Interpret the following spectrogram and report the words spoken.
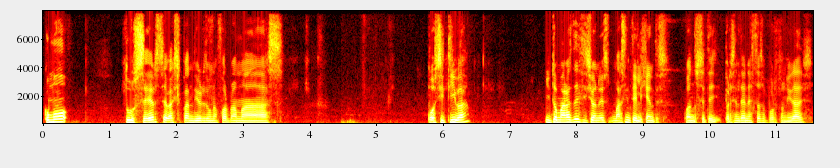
cómo tu ser se va a expandir de una forma más positiva y tomarás decisiones más inteligentes cuando se te presenten estas oportunidades.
